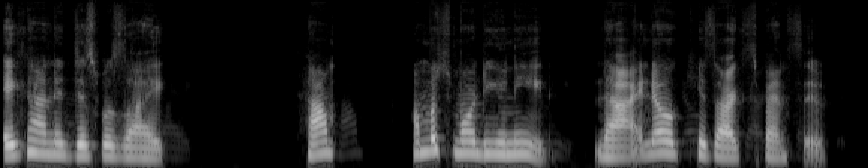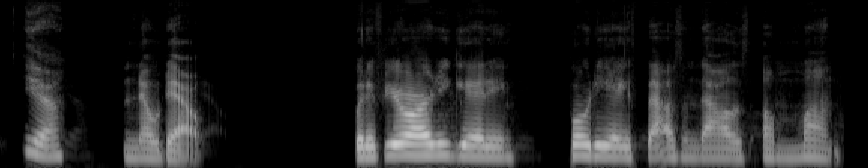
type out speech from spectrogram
it kinda just was like, "How how much more do you need?" Now, I know kids are expensive, Yeah. no doubt. But if you're already getting $48,000 a month,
